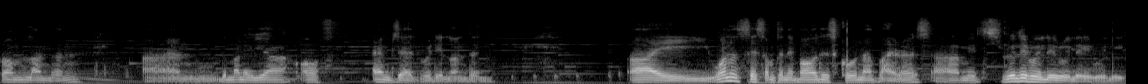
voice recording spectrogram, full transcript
from London and the manager of MZ Radio London. I want to say something about this coronavirus. Um, it's really, really, really, really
